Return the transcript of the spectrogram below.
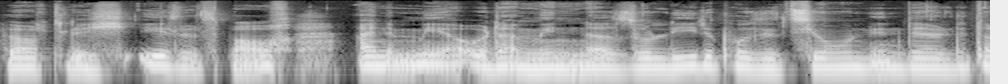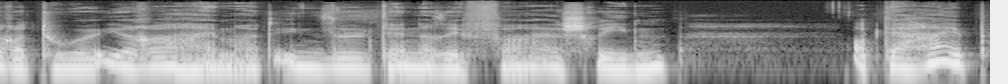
wörtlich Eselsbauch, eine mehr oder minder solide Position in der Literatur ihrer Heimatinsel Teneriffa erschrieben. Ob der Hype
